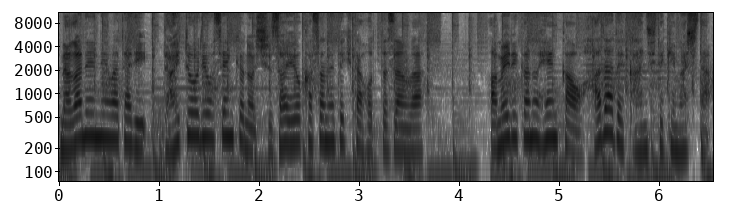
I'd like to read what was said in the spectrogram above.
長年にわたり大統領選挙の取材を重ねてきた堀田さんはアメリカの変化を肌で感じてきました。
